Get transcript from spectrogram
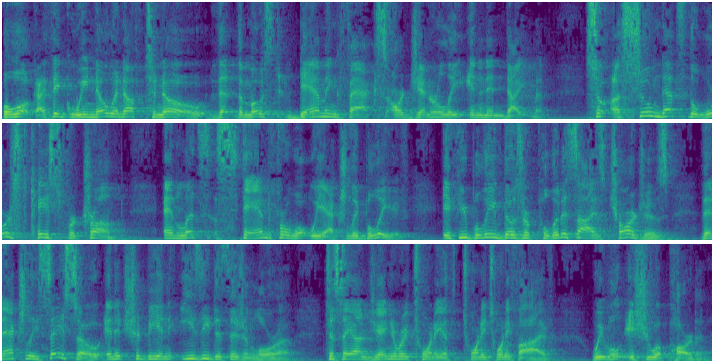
Well, look, I think we know enough to know that the most damning facts are generally in an indictment. So assume that's the worst case for Trump, and let's stand for what we actually believe. If you believe those are politicized charges, then actually say so, and it should be an easy decision, Laura, to say on January 20th, 2025, we will issue a pardon.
